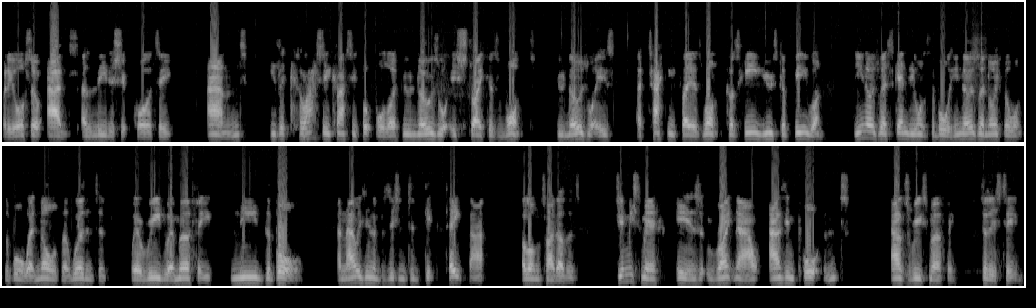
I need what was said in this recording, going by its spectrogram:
but he also adds a leadership quality and he's a classy, classy footballer who knows what his strikers want, who knows what his attacking players want, because he used to be one. He knows where Skendi wants the ball. He knows where Neufville wants the ball, where Knowles, where Worthington, where Reid, where Murphy need the ball. And now he's in a position to dictate that alongside others. Jimmy Smith is right now as important as Rhys Murphy to this team.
